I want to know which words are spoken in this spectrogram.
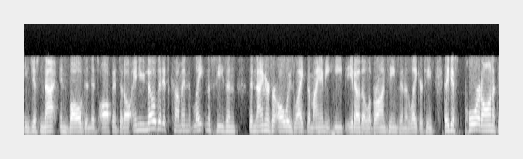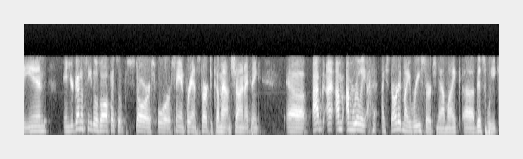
He's just not involved in this offense at all. And you know that it's coming late in the season. The Niners are always like the Miami Heat, you know, the LeBron teams and the Laker teams. They just pour it on at the end, and you're going to see those offensive stars for San Fran start to come out and shine. I think. Uh, I've, I, I'm I'm really I started my research now, Mike, uh, this week.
